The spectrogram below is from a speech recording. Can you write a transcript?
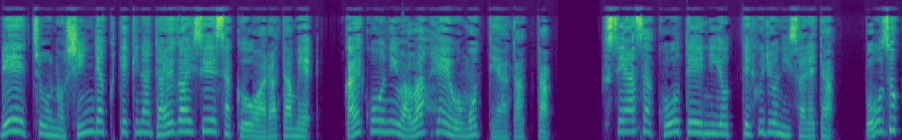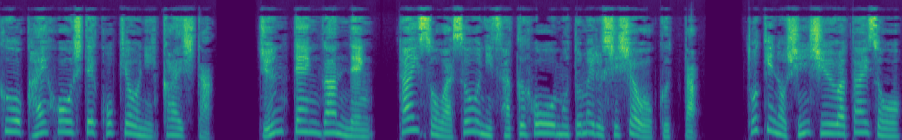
霊長の侵略的な対外政策を改め、外交には和平をもって当たった。布施朝皇帝によって不慮にされた、暴族を解放して故郷に返した。順天元年、大祖は宋に作法を求める使者を送った。時の新州は大祖を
